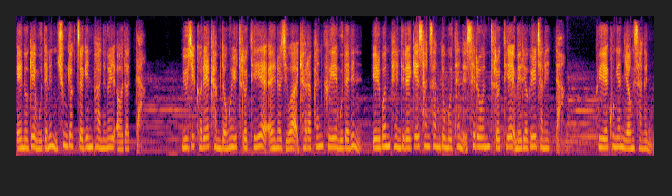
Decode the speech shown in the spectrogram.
에녹의 무대는 충격적인 반응을 얻었다. 뮤지컬의 감동을 트로트의 에너지와 결합한 그의 무대는 일본 팬들에게 상상도 못한 새로운 트로트의 매력을 전했다. 그의 공연 영상은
